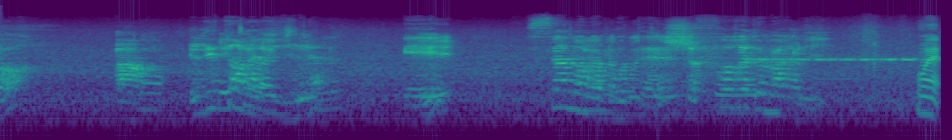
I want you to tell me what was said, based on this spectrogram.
A. La ville et Saint-dans-la-Bretèche, forêt de Marly. Ouais,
